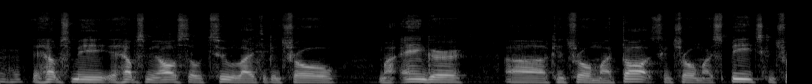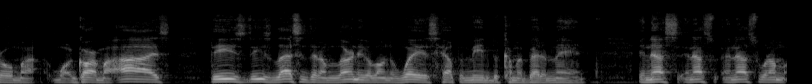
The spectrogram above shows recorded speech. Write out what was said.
Mm-hmm. It helps me. It helps me also too, like to control my anger, uh, control my thoughts, control my speech, control my my- guard my eyes. These these lessons that I'm learning along the way is helping me to become a better man, and that's and that's and that's what I'm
